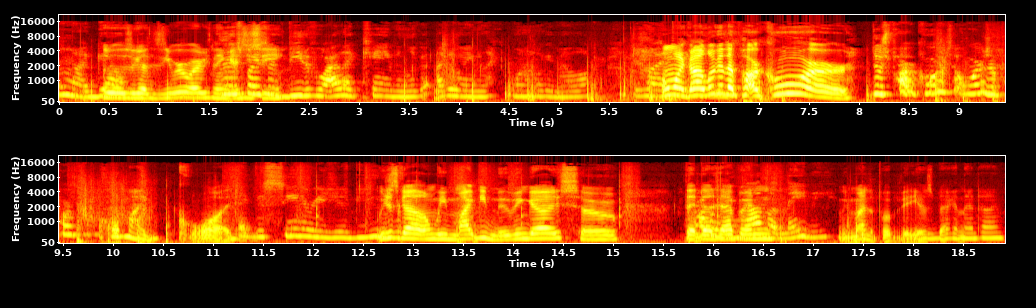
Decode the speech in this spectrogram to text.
Oh my god. Look, we got zero everything, This place is beautiful. I like can't even look at. I don't even like want to look at my locker. Like- Oh my god, look at the parkour. There's parkour. So where's the parkour? Oh my god. Like the scenery is just beautiful. We just got, we might be moving, guys, so that does happen. Not, maybe. We might have put videos back in that time.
